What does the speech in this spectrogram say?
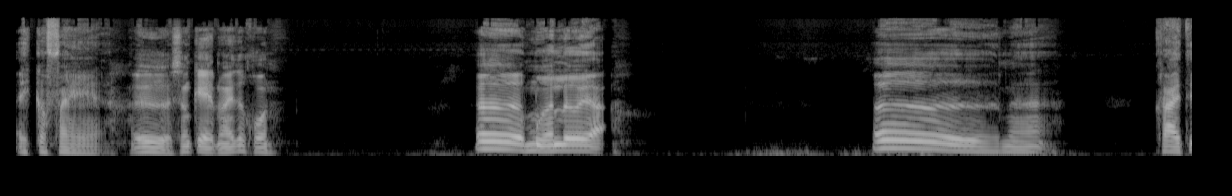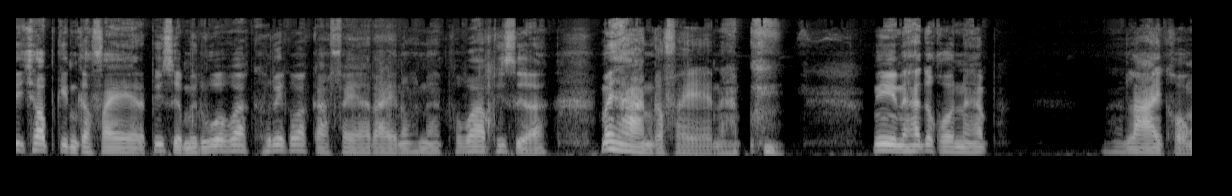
ไอ้กาแฟ เออ สังเกตไหมทุกคน เออ เหมือนเลยอะ่ะ เออ นะใครที่ชอบกินกาแฟ พี่เสือไม่รู้ว่าเขาเรียกว่ากาแฟอะไรเนาะนะ เพราะว่าพี่เสือไม่ทานกาแฟนะครับ นี่นะฮะทุกคนนะครับ ลายของ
